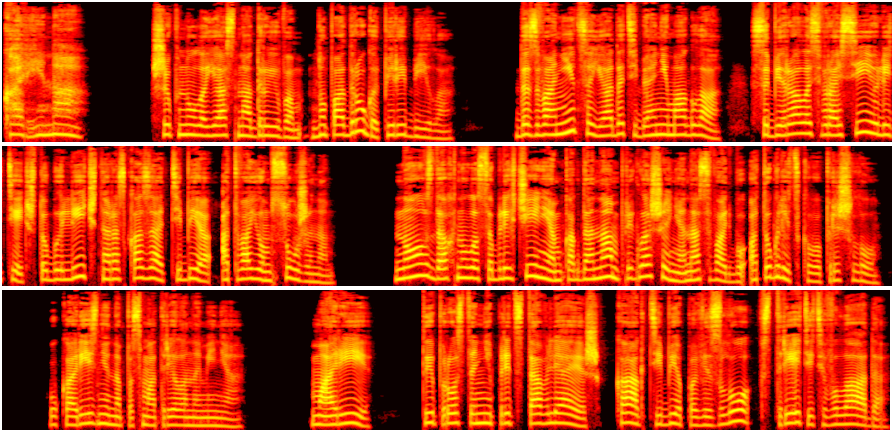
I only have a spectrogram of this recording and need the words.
«Карина!» — шепнула я с надрывом, но подруга перебила. «Дозвониться я до тебя не могла. Собиралась в Россию лететь, чтобы лично рассказать тебе о твоем суженом. Но вздохнула с облегчением, когда нам приглашение на свадьбу от Углицкого пришло. Укоризненно посмотрела на меня. «Мари, ты просто не представляешь, как тебе повезло встретить Влада.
